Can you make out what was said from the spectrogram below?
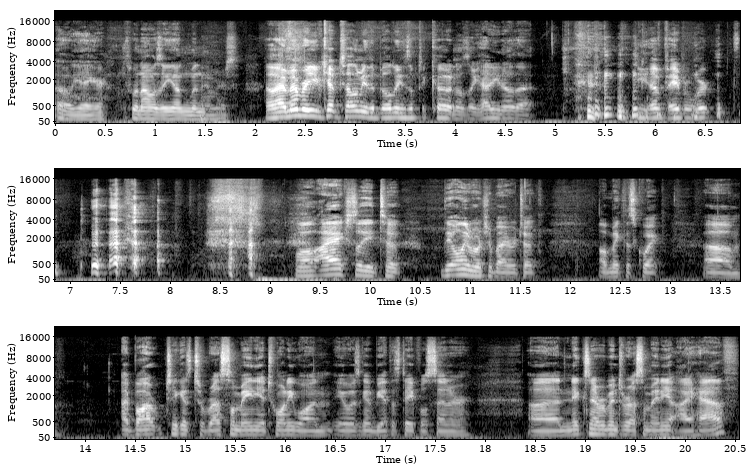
oh Jaeger That's when I was a young man. hammers. Oh, I remember you kept telling me the building's up to code, and I was like, "How do you know that? do you have paperwork?" Well, I actually took the only road trip I ever took. I'll make this quick. Um, I bought tickets to WrestleMania 21. It was going to be at the Staples Center. Uh, Nick's never been to WrestleMania. I have.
